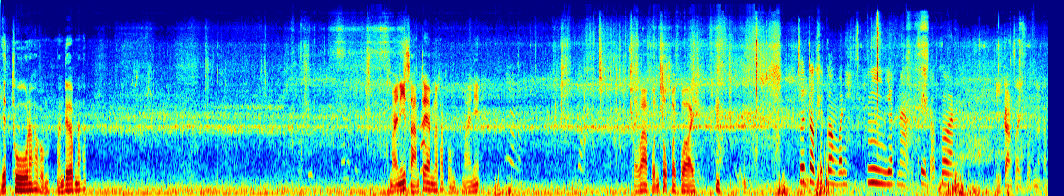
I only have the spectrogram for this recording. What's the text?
เฮดทูนะครับผมเหมือนเดิมนะครับ หมายนี้สามแต้มแล้วครับผมหมายนี้ แต่ว่าฝนตกปล่อยปืนตกชุดกล่องบ่นี่นี่หยดน้ำเสร็จออกก่อนๆตีกลางสายฝนนะครับ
